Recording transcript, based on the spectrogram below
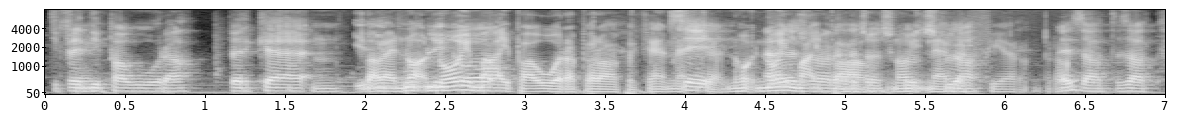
ti prendi paura perché mm. Vabbè, pubblico... no, noi mai paura però perché sì, cioè, no, noi mai paura ragione, noi scusa, never fear però. esatto esatto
